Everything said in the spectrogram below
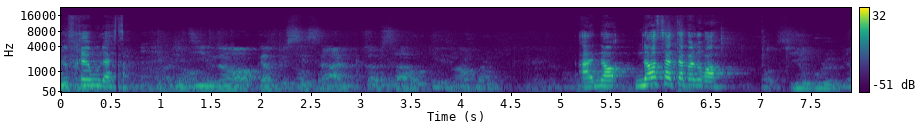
Le frère ou la sœur? J'ai dit non, et en plus c'est sale, comme ça. Non. Ah non, non, ça t'as pas le droit. Donc, S'il roule bien.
